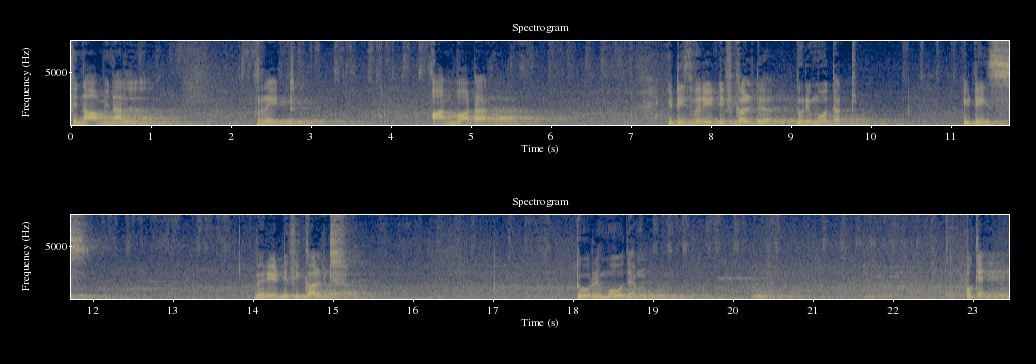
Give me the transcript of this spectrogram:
phenomenal rate on water it is very difficult to remove that. It is very difficult to remove them. Okay?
